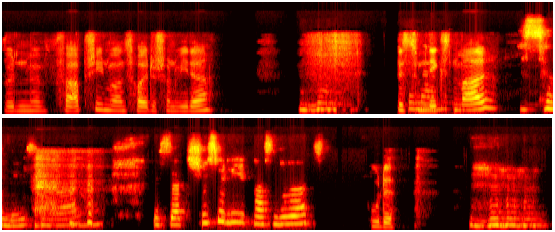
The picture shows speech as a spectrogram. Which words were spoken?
würden wir, verabschieden wir uns heute schon wieder. Bis zum Genau. nächsten Mal. Bis zum nächsten Mal. Ich sag Tschüsseli, passen du hörst. Gute.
